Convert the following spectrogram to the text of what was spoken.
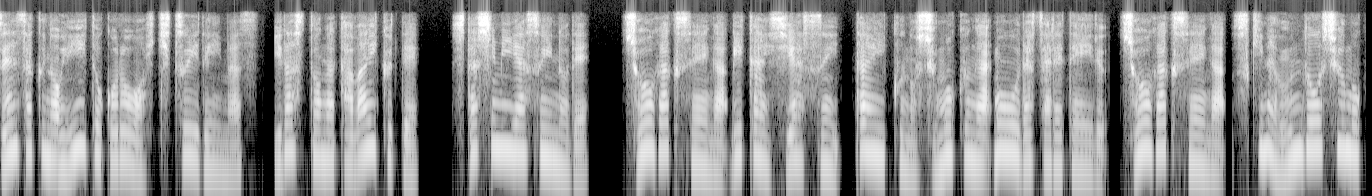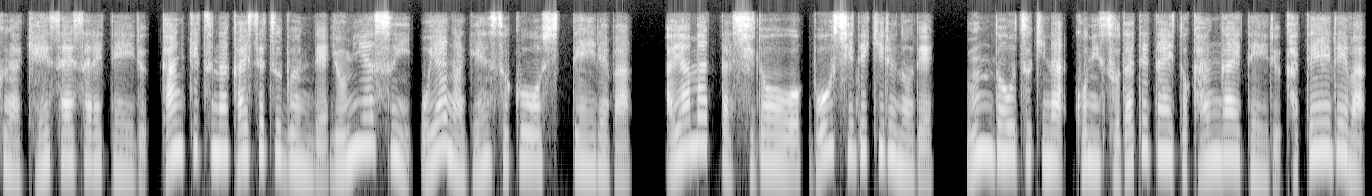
前作のいいところを引き継いでいます。イラストが可愛くて親しみやすいので小学生が理解しやすい体育の種目が網羅されている。小学生が好きな運動種目が掲載されている。簡潔な解説文で読みやすい親が原則を知っていれば誤った指導を防止できるので運動好きな子に育てたいと考えている家庭では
